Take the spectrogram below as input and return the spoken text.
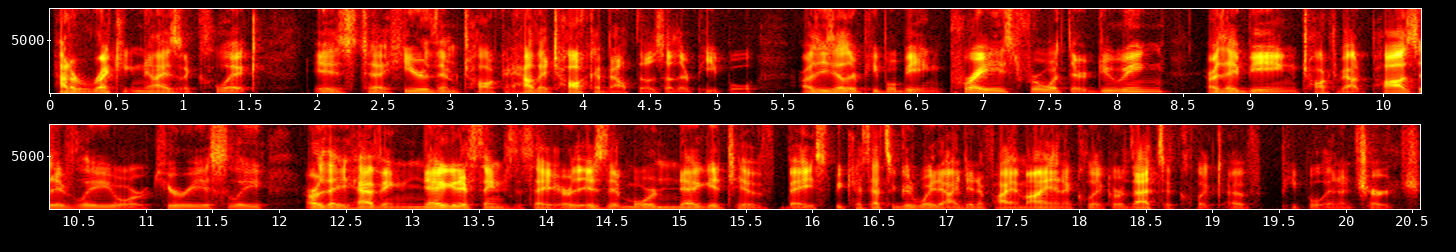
how to recognize a clique is to hear them talk how they talk about those other people. Are these other people being praised for what they're doing? Are they being talked about positively or curiously? Are they having negative things to say, or is it more negative based? Because that's a good way to identify: am I in a clique, or that's a clique of people in a church.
